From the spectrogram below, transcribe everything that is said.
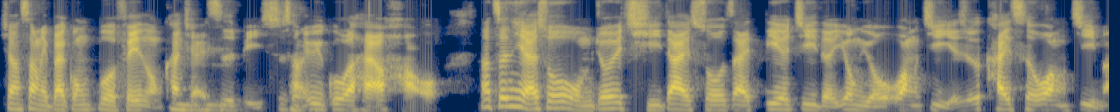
像上礼拜公布的非农看起来是比市场预估的还要好。那整体来说，我们就会期待说，在第二季的用油旺季，也就是开车旺季嘛，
